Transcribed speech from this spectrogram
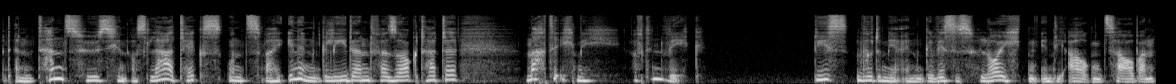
mit einem Tanzhöschen aus Latex und zwei Innengliedern versorgt hatte, machte ich mich auf den Weg. Dies würde mir ein gewisses Leuchten in die Augen zaubern,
